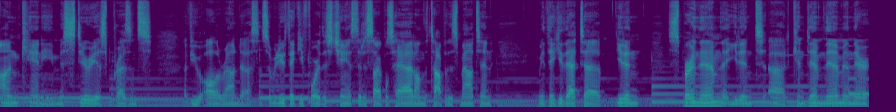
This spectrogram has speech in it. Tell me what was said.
uncanny, mysterious presence of you all around us. And so we do thank you for this chance the disciples had on the top of this mountain. We thank you that uh, you didn't spurn them, that you didn't uh, condemn them in their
